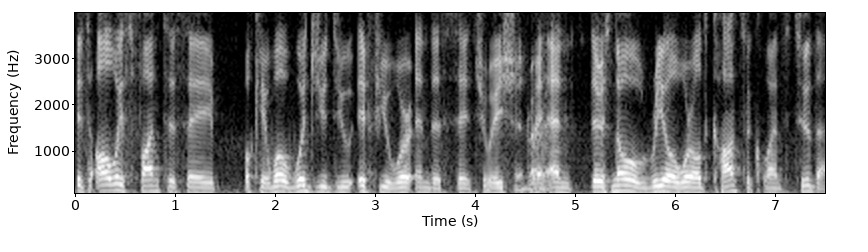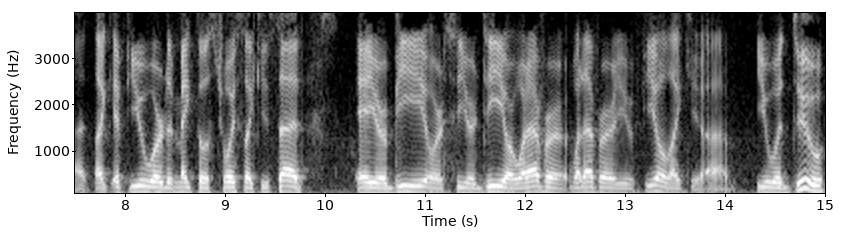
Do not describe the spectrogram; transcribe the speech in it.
it's always fun to say, okay, what would you do if you were in this situation, right? right? And there's no real world consequence to that. Like if you were to make those choices, like you said a or B or C or D or whatever whatever you feel like uh, you would do.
